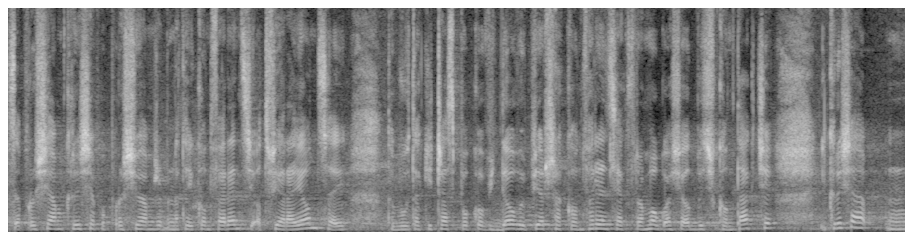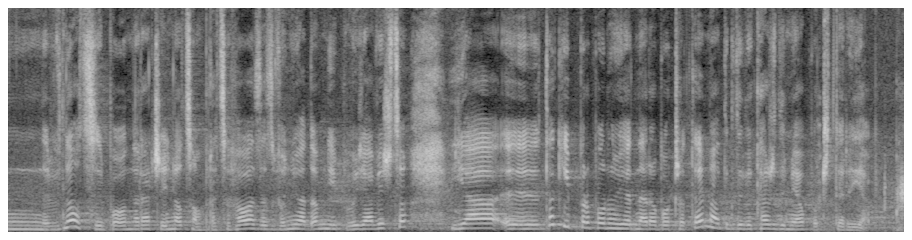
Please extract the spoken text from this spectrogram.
Zaprosiłam Krysię, poprosiłam, żeby na tej konferencji otwierającej, to był taki czas pokowidowy, pierwsza konferencja, która mogła się odbyć w kontakcie i Krysia mm, w nocy, bo ona raczej nocą pracowała, zadzwoniła do mnie i powiedziała, wiesz co, ja y, taki proponuję na roboczo temat, gdyby każdy miał po cztery jabłka.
